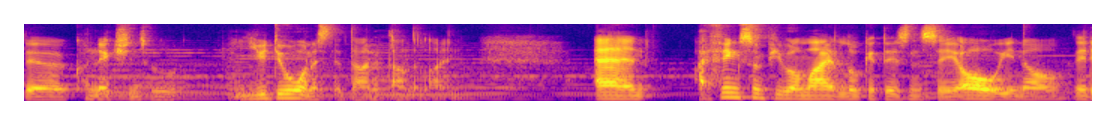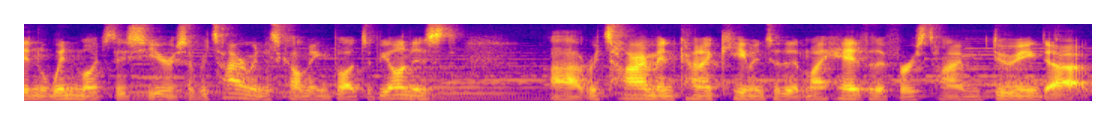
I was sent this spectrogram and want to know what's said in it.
the connection to you do want to step down down the line. And I think some people might look at this and say, oh, you know, they didn't win much this year, so retirement is coming. But to be honest, uh, retirement kind of came into the, my head for the first time during the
